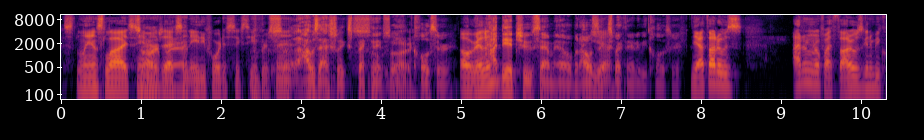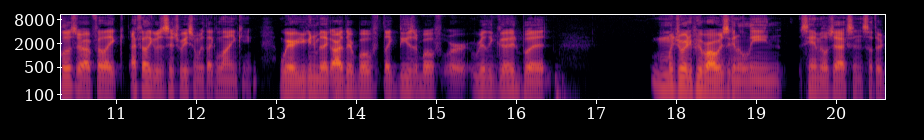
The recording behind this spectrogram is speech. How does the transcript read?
It's landslide. Samuel Sorry, Jackson, Brad. eighty-four to sixteen percent. I was actually expecting So it to sorry. be closer. Oh, really? I did choose Sam L, but I was Yeah. expecting it to be closer. Yeah, I thought it was. I don't know if I thought it was gonna be closer. I felt like I felt like it was a situation with like Lion King, where you're gonna be like, are they both like these are both are really good, but majority of people are always gonna lean Samuel Jackson, so they're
